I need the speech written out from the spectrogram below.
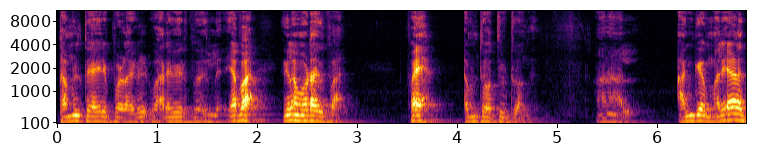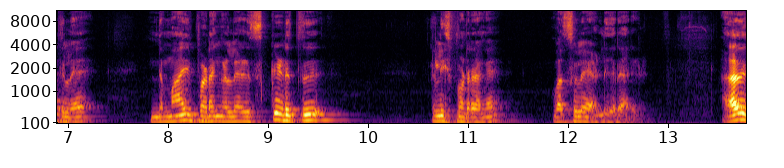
தமிழ் தயாரிப்பாளர்கள் வரவேற்பதில்லை. ஏப்பா இதெல்லாம் ஓடாதுப்பா. பய அப்படின்னு தோற்று விட்டுருவாங்க. ஆனால் அங்கே மலையாளத்தில் இந்த மாதிரி படங்களில் ரிஸ்க் எடுத்து ரிலீஸ் பண்ணுறாங்க வசூலை அள்ளுகிறார்கள். அதாவது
